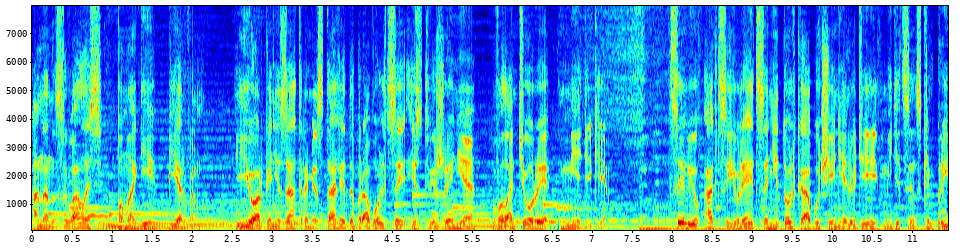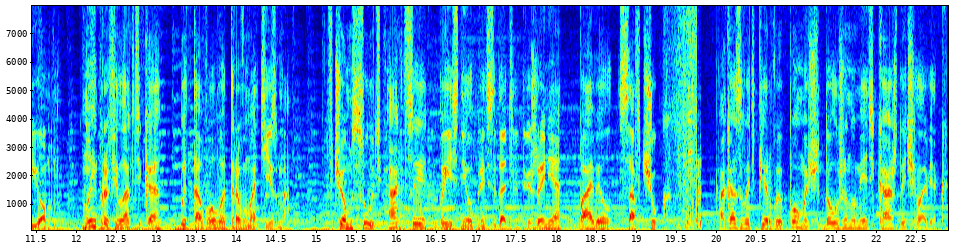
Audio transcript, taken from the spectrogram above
Она называлась «Помоги первым». Ее организаторами стали добровольцы из движения «Волонтеры-медики». Целью акции является не только обучение людей медицинским приемам, но и профилактика бытового травматизма. В чем суть акции, пояснил председатель движения Павел Савчук. Оказывать первую помощь должен уметь каждый человек.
